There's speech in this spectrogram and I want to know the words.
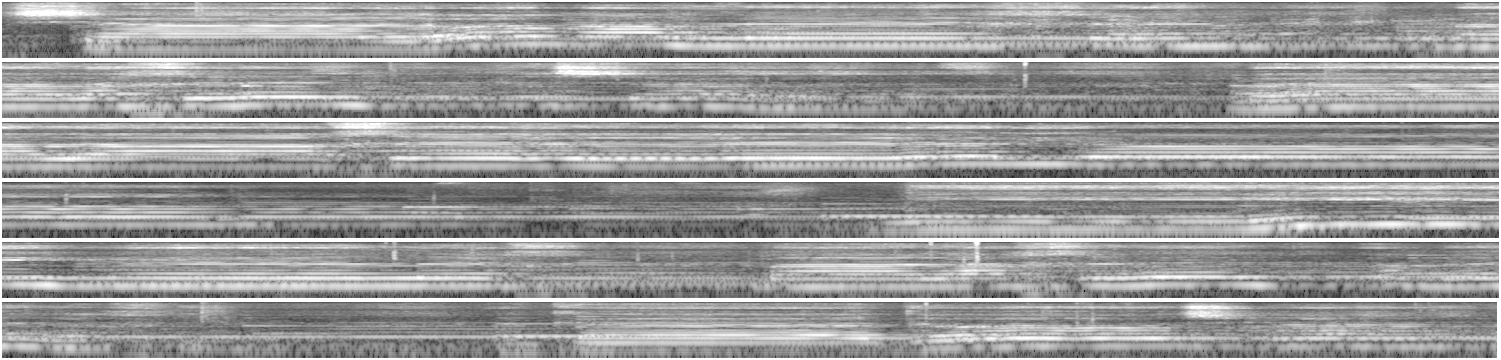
שלום עליכם, מלאכי השרת, מלאכי עליון. מי מלך מלאכי המלכים, הקדוש ברוך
